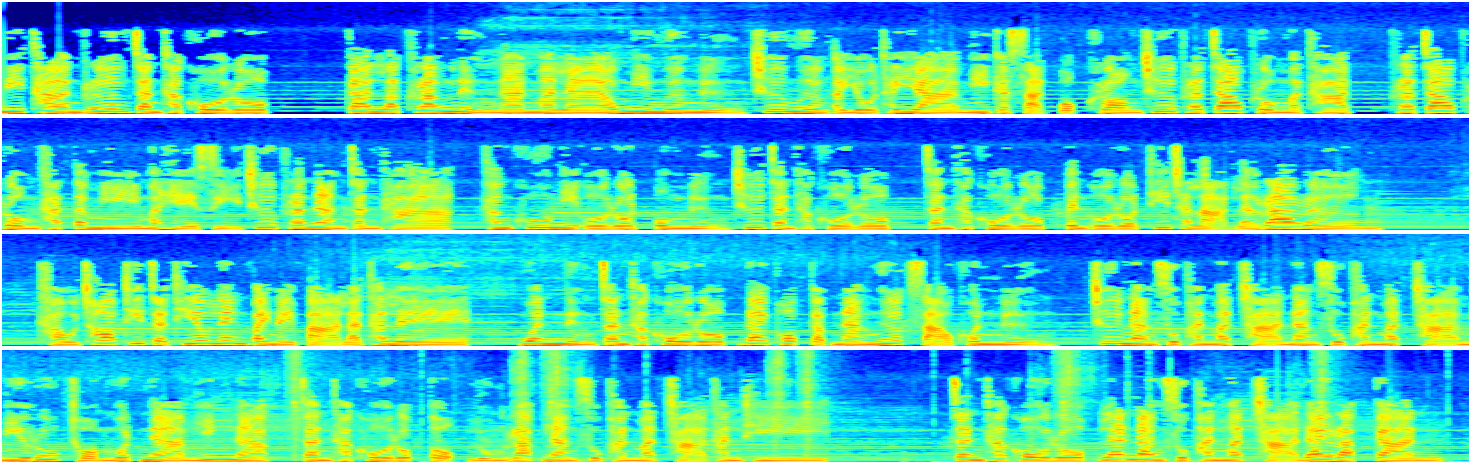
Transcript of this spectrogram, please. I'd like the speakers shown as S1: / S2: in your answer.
S1: นิทานเรื่องจันทโครบ การละครั้งหนึ่งนานมาแล้วมีเมืองหนึ่ง ชื่อเมืองอโยธยามีกษัตริย์ปกครองชื่อพระเจ้าพรหมทัตพระเจ้าพรหมทัตตมีมเหสีชื่อพระนางจันทา ทั้งคู่มีโอรสองค์หนึ่ง ชื่อจันทโครบ จันทโครบเป็นโอรสที่ฉลาดและร่าเริง เขาชอบที่จะเที่ยวเล่นไปในป่าและทะเล วันหนึ่งจันทโครบได้พบกับนางเงือกสาวคนหนึ่ง ชื่อนางสุพรรณมัจฉานางสุพรรณมัจฉามีรูปโฉมงดงามยิ่งนัก จันทโครบตกหลุมรักนางสุพรรณมัจฉาทันที จันทโครบและนางสุพรรณมัจฉาได้รักกัน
